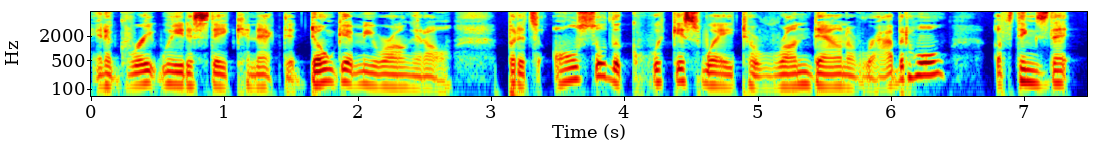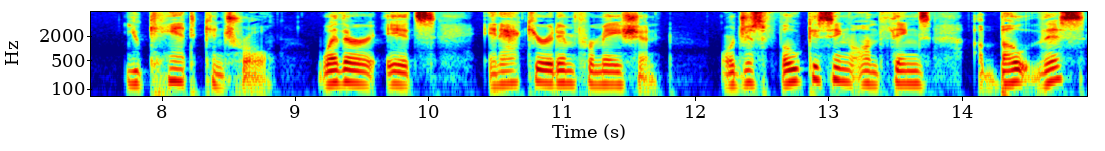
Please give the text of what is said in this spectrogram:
and a great way to stay connected. Don't get me wrong at all, but it's also the quickest way to run down a rabbit hole of things that you can't control, whether it's inaccurate information or just focusing on things about this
